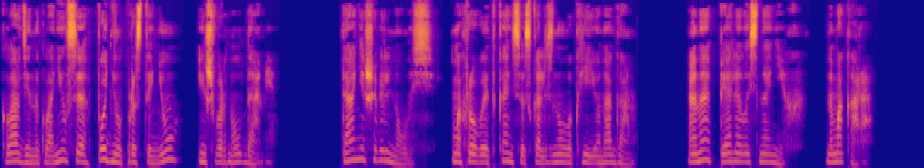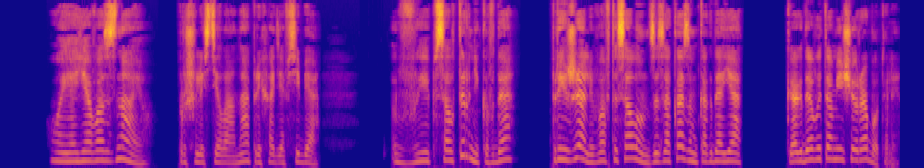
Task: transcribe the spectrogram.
Клавдий наклонился, поднял простыню и швырнул даме. Таня шевельнулась. Махровая ткань соскользнула к ее ногам. Она пялилась на них, на Макара. «Ой, а я вас знаю», — прошелестела она, приходя в себя. «Вы Псалтырников, да? Приезжали в автосалон за заказом, когда я...» «Когда вы там еще работали?»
